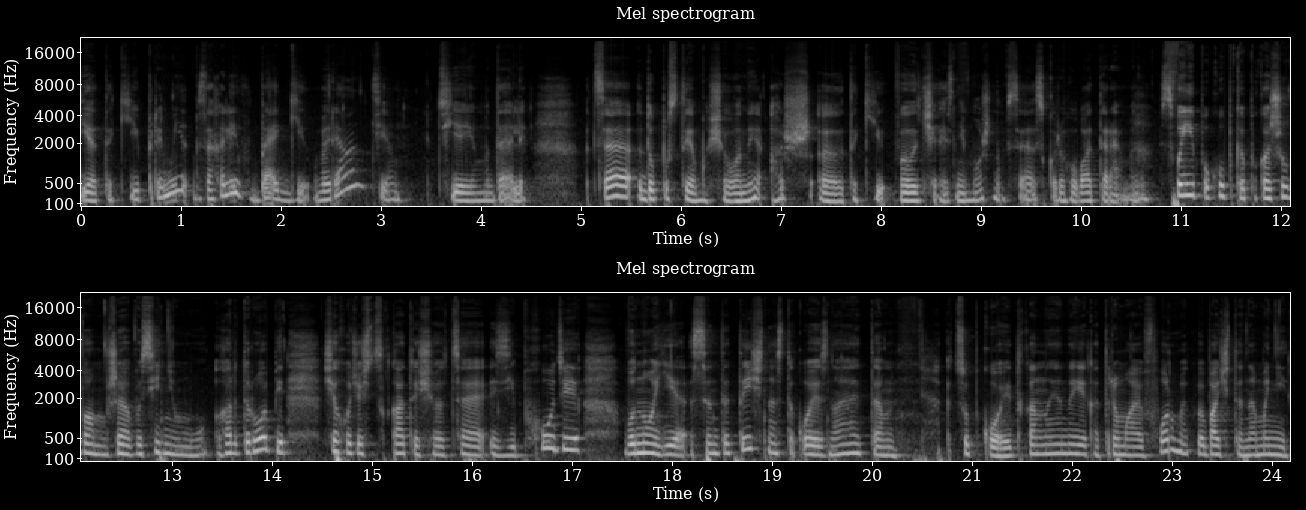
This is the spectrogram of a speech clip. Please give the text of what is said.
є такі прямі. Взагалі, в бегі варіанті цієї моделі. Це допустимо, що вони аж е, такі величезні, можна все скоригувати ременем. Свої покупки покажу вам вже в осінньому гардеробі. Ще хочу сказати, що це зіп худі, воно є синтетичне з такої, знаєте, цупкої тканини, яка тримає форму. Як ви бачите, на мені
